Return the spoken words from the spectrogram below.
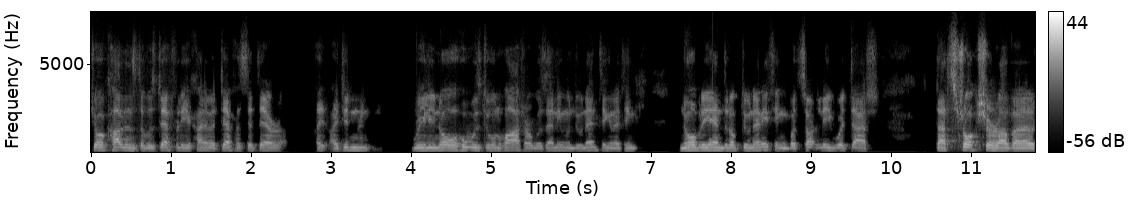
Joe Collins, there was definitely a kind of a deficit there. I, I didn't really know who was doing what or was anyone doing anything, and I think nobody ended up doing anything. But certainly with that that structure of a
